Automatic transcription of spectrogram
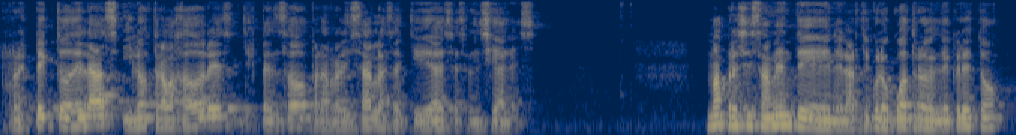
respecto de las y los trabajadores dispensados para realizar las actividades esenciales. Más precisamente en el artículo 4 del decreto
